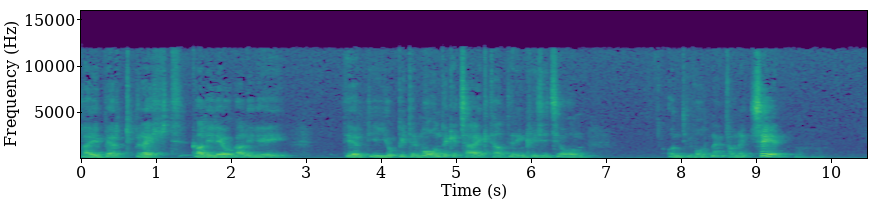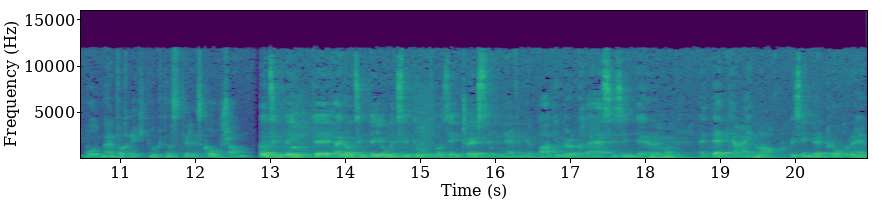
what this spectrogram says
bei Bert Brecht, Galileo Galilei, der die Jupitermonde gezeigt hat, der Inquisition, und die wollten einfach nicht sehen. Die wollten einfach nicht durch das Teleskop schauen. I don't think they, the, I don't think the Jung Institute was interested in having a bodywork classes in there Mhm. at that time No. within their program.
